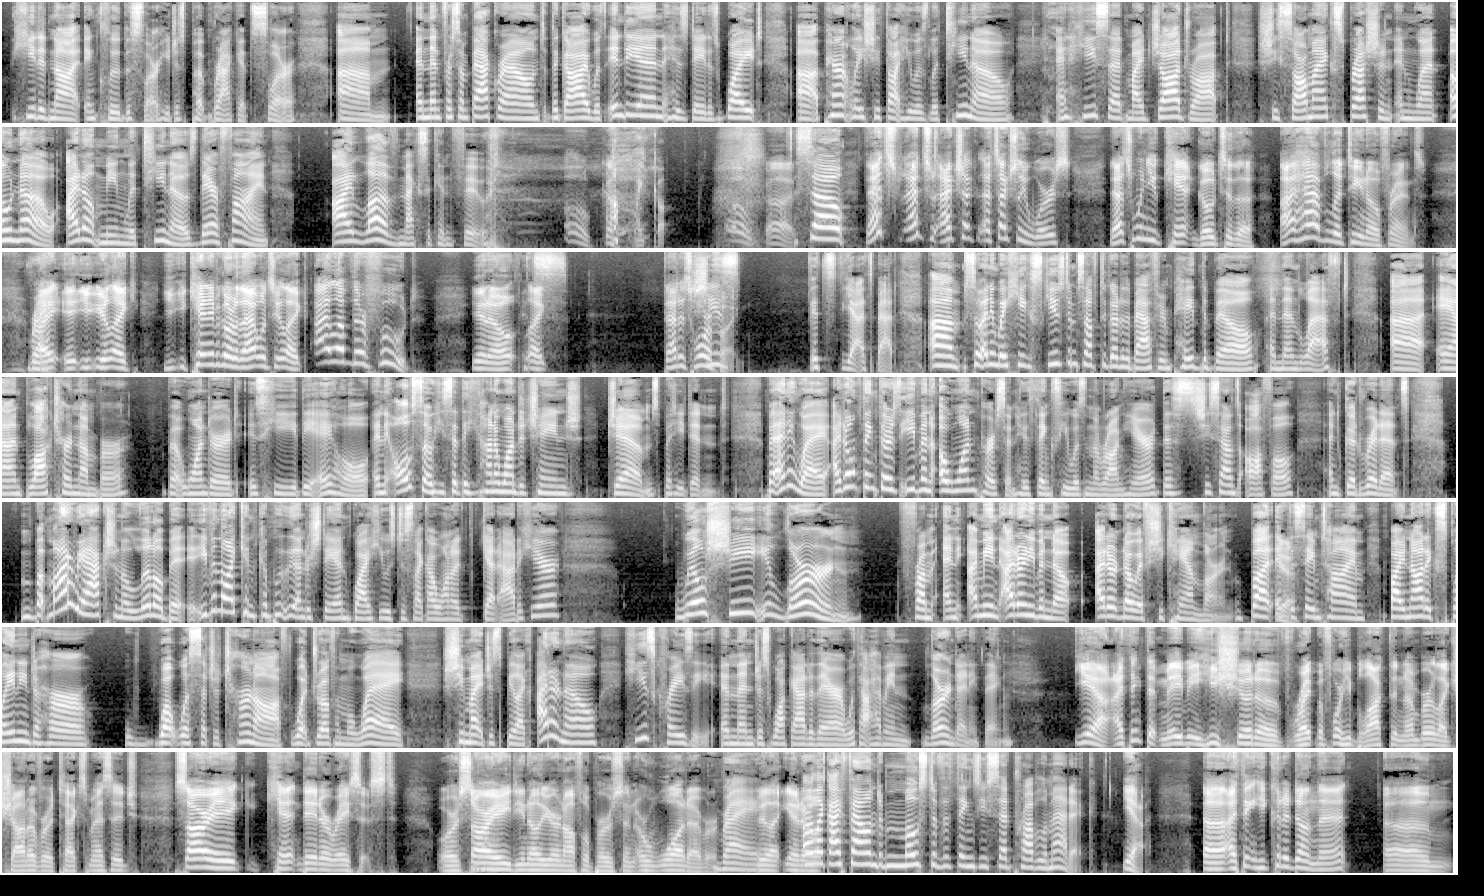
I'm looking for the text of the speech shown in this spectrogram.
He did not include the slur, he just put brackets slur. Um, and then for some background, the guy was Indian, his date is white. Uh, apparently, she thought he was Latino. And he said, My jaw dropped. She saw my expression and went, Oh no, I don't mean Latinos. They're fine. I love Mexican food. Oh, oh God! oh, my God. Oh God! So, That's that's actually that's actually worse. That's when you can't go to the. I have Latino friends, right? Right. It, you- you're like you, you can't even go to that one. So you're like, I love their food. You know, like it's- that is horrifying. It's yeah, it's bad. Um, so anyway, he excused himself to go to the bathroom, paid the bill, and then left, uh, and blocked her number. But wondered, is he the a hole? And also, he said that he kind of wanted to change gems, but he didn't. But anyway, I don't think there's even a one person who thinks he was in the wrong here. This she sounds awful and good riddance. But my reaction a little bit, even though I can completely understand why he was just like, I want to get out of here, will she learn from any i mean i don't even know i don't know if she can learn but at Yeah. the same time by not explaining to her what was such a turnoff what drove him away she might just be like i don't know he's crazy and then just walk out of there without having learned anything Yeah, I think that maybe he should have right before he blocked the number, like shot over a text message. Sorry, can't date a racist, or sorry, do you know you're an awful person, or whatever. right Be like, you know, or like i found most of the things you said problematic Yeah, uh, I think he could have done that. Um,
